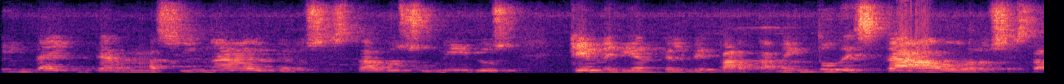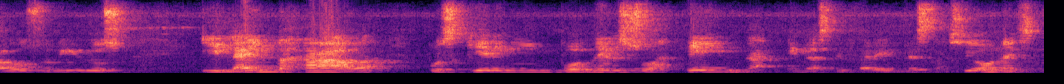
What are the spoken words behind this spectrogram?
la internacional de los Estados Unidos que mediante el Departamento de Estado de los Estados Unidos y la embajada pues quieren imponer su agenda en las diferentes naciones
